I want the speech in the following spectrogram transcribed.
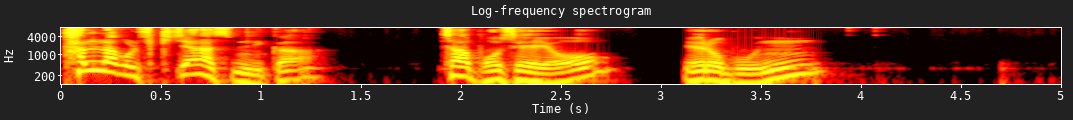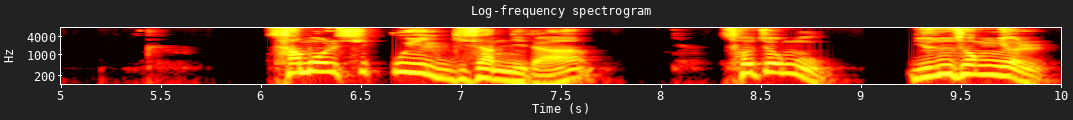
탈락을 시키지 않았습니까? 자, 보세요. 여러분. 3월 19일 기사입니다. 서정욱, 윤석열,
